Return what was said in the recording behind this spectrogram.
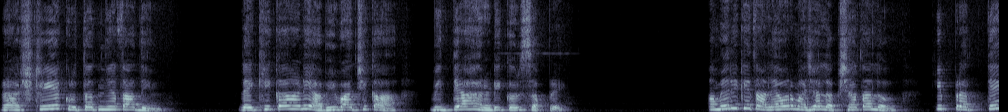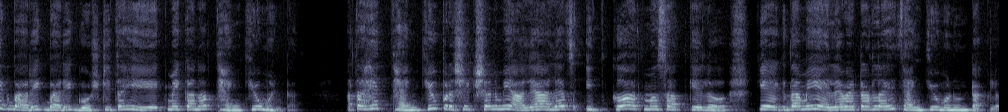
राष्ट्रीय कृतज्ञता दिन. लेखिका आणि अभिवाचिका विद्या हर्डीकर सप्रे. अमेरिकेत आल्यावर माझ्या लक्षात आलं की प्रत्येक बारीक बारीक गोष्टीतही एकमेकांना थँक्यू म्हणतात. आता हे थँक्यू प्रशिक्षण मी आल्या आल्याच इतकं आत्मसात केलं की एकदा मी एलिव्हेटरलाही थँक्यू म्हणून टाकलं.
